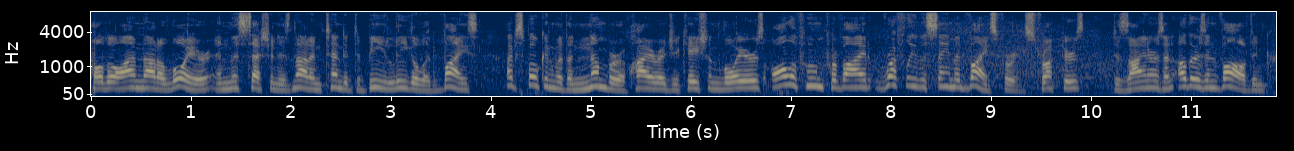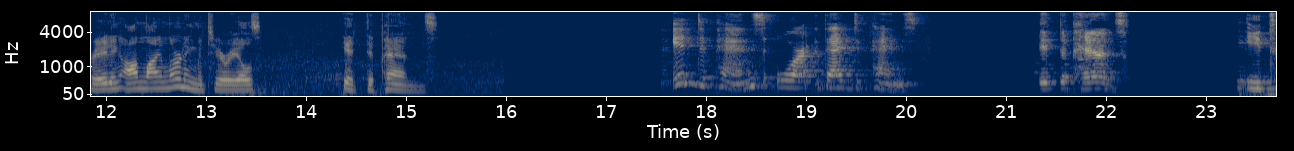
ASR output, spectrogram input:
Although I'm not a lawyer and this session is not intended to be legal advice, I've spoken with a number of higher education lawyers, all of whom provide roughly the same advice for instructors, designers, and others involved in creating online learning materials. It depends. It depends or that depends. It depends. It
